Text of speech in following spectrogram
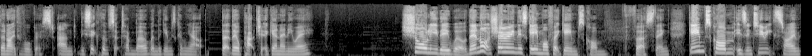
the 9th of August, and the 6th of September when the game is coming out, that they'll patch it again anyway? Surely they will. They're not showing this game off at Gamescom, first thing. Gamescom is in two weeks' time.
